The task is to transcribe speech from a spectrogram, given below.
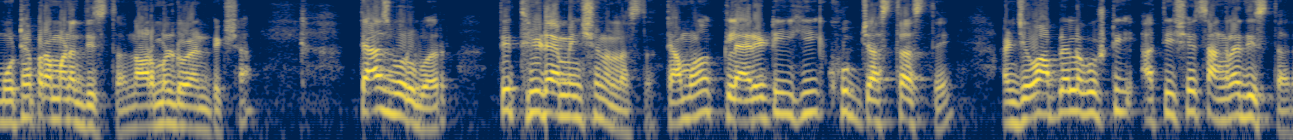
मोठ्या प्रमाणात दिसतं नॉर्मल डोळ्यांपेक्षा. त्याचबरोबर ते थ्री डायमेन्शनल असतं. त्यामुळं क्लॅरिटी ही खूप जास्त असते. आणि जेव्हा आपल्याला गोष्टी अतिशय चांगल्या दिसतात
